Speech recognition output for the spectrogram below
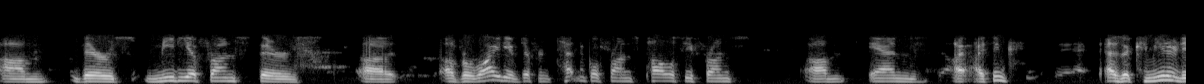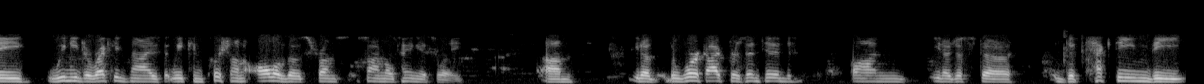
Um, there's media fronts. There's uh, a variety of different technical fronts, policy fronts, um, and I, I, think as a community, we need to recognize that we can push on all of those fronts simultaneously. Um, you know, the work I presented on, you know, just uh, detecting the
